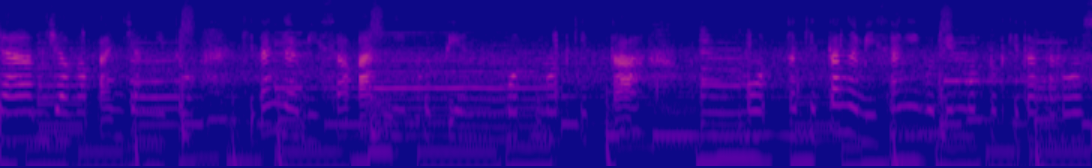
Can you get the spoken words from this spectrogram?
dalam jangka panjang gitu. Kita nggak bisa kan ngikutin mood-mood kita mood kita nggak bisa ngikutin mood mood kita terus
